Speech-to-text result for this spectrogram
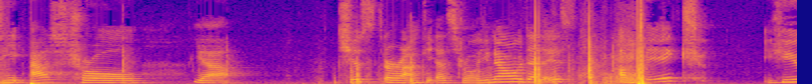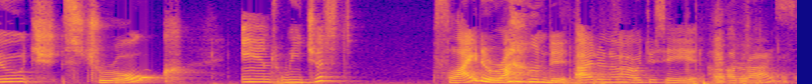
the astral, yeah, just around the astral. You know, that is a big, huge stroke, and we just flight around it. I don't know how to say it otherwise.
